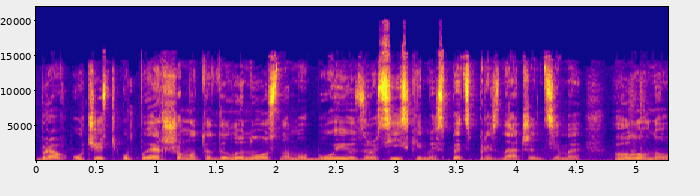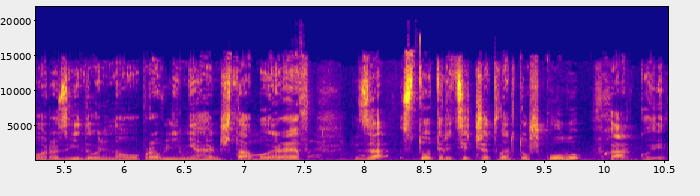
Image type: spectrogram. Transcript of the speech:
брав участь у першому та доленосному бою з російськими спецпризначенцями головного розвідувального управління Генштабу РФ за 134-ту школу в Харкові.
